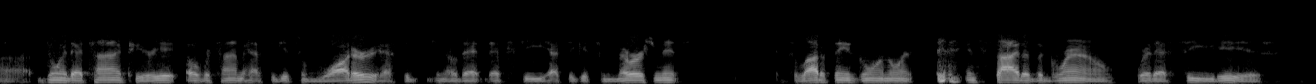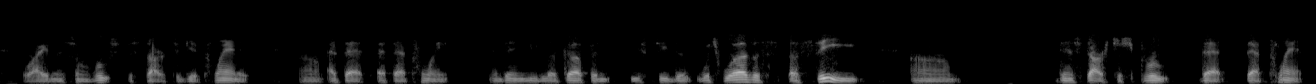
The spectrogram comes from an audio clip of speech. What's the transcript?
uh, during that time period, over time it has to get some water. It has to, you know, that that seed has to get some nourishment. It's a lot of things going on inside of the ground where that seed is, right, and some roots to start to get planted um, at that at that point. And then you look up and you see the which was a, a seed, um, then starts to sprout that that plant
